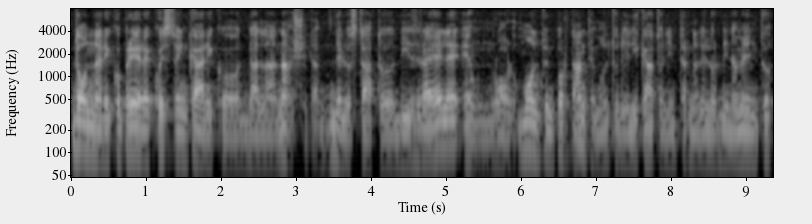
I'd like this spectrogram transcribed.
donna a ricoprire questo incarico dalla nascita dello Stato di Israele, è un ruolo molto importante, molto delicato all'interno dell'ordinamento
